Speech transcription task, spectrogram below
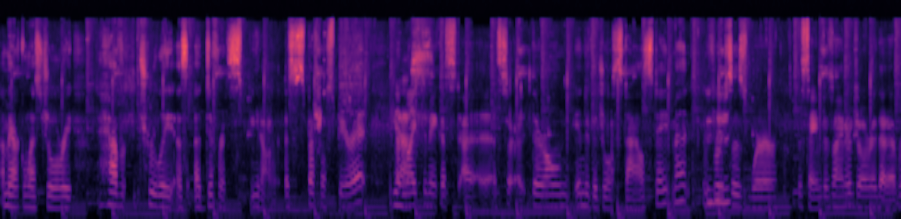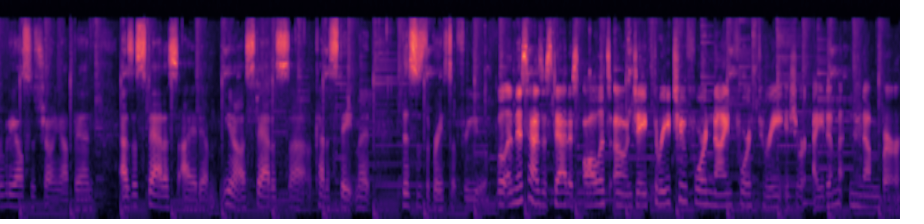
American West jewelry have truly a different, you know, a special spirit and like to make a, a- a their own individual style statement Mm-hmm. versus wear the same designer jewelry that everybody else is showing up in as a status item, you know, a status uh, kind of statement. This is the bracelet for you. Well, and this has a status all its own. J324943 is your item number.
